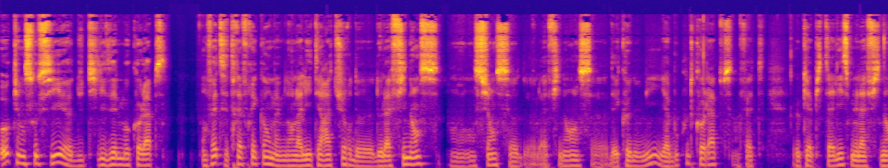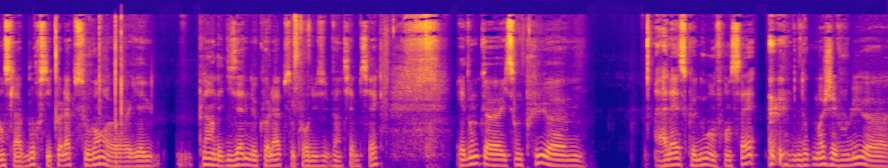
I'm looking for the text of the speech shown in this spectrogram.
aucun souci euh, d'utiliser le mot collapse. En fait, c'est très fréquent, même dans la littérature de, de la finance, en, sciences de la finance, d'économie, il y a beaucoup de collapses. En fait, le capitalisme et la finance, la bourse, ils collapsent souvent. il y a eu plein des dizaines de collapses au cours du XXe siècle. Et donc, euh, ils sont plus euh, à l'aise que nous en français. donc, moi, j'ai voulu euh,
